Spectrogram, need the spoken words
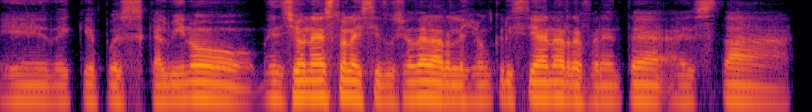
Eh, de que pues Calvino menciona esto en la institución de la religión cristiana referente a esta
